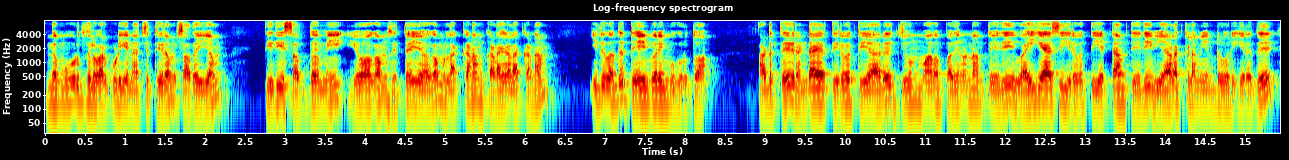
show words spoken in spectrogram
இந்த முகூர்த்தத்தில் வரக்கூடிய நட்சத்திரம் சதயம் திதி சப்தமி யோகம் சித்த யோகம் லக்கணம். கடகலக்கணம் இது வந்து தேய்பிறை முகூர்த்தம். அடுத்து ரெண்டாயிரத்தி இருபத்தி ஆறு ஜூன் மாதம் பதினொன்றாம் தேதி வைகாசி இருபத்தி எட்டாம் தேதி வியாழக்கிழமை என்று வருகிறது.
